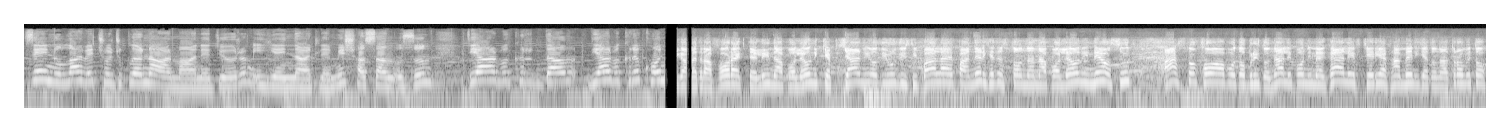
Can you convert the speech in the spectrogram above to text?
Zeynullah ve çocuklarına armağan ediyorum. İyi yayınlar dilemiş Hasan Uzun. Diyarbakır'dan Diyarbakır'a Konya Μετραφόρα εκτελεί Ναπολεόνη και πιάνει ο Διούδης την μπάλα. Επανέρχεται στον Ναπολεόνη. Νέο σουτ. Άστοχο από τον Πρίτον. Να λοιπόν η μεγάλη ευκαιρία χαμένη για τον Ατρόμητο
